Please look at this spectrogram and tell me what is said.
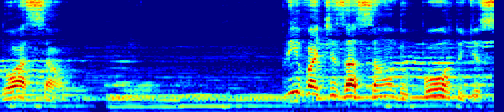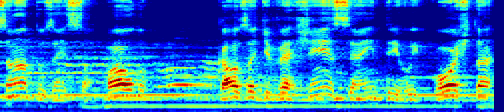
doação privatização do Porto de Santos, em São Paulo, causa divergência entre Rui Costa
